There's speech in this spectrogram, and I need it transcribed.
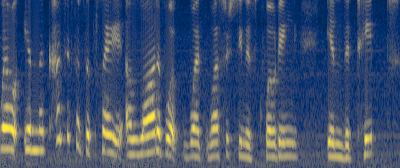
Well, in the context of the play, a lot of what, what Wasserstein is quoting in the taped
